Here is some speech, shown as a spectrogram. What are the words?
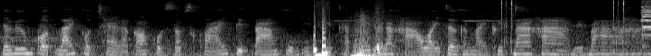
อย่าลืมกดไลค์กดแชร์แล้วก็กด subscribe ติดตามอุ่มอิ่ม is happy ด้วยนะคะ ไว้เจอกันใหม่คลิปหน้าค่ะ บ๊ายบาย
